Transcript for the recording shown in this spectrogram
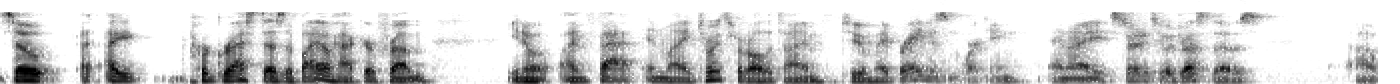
So I, I progressed as a biohacker from, you know, I'm fat and my joints hurt all the time to my brain isn't working, and I started to address those. Uh,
